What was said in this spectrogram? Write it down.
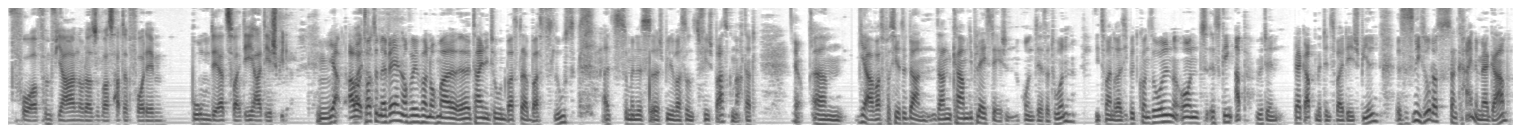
vor fünf Jahren oder sowas hatte vor dem Boom der 2D HD Spiele. Ja, aber trotzdem erwähnen auf jeden Fall nochmal äh, Tiny Toon Buster Busts Loose als zumindest äh, Spiel, was uns viel Spaß gemacht hat. Ja. Ähm, ja, was passierte dann? Dann kam die PlayStation und der Saturn, die 32-Bit-Konsolen und es ging ab mit den bergab mit den 2D-Spielen. Es ist nicht so, dass es dann keine mehr gab,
